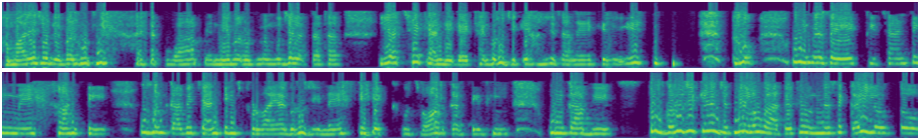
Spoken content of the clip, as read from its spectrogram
हमारे जो नेबरहुड में वहाँ पे नेबरहुड में मुझे लगता था, ये अच्छे कैंडिडेट हैं गुरु जी के यहाँ ले जाने के लिए। तो उनमें से एक थी चैंटिंग में, आंटी, उनका भी चैंटिंग छुड़वाया गुरु जी ने, एक कुछ और करती थी, उनका भी। तो गुरु जी के यहाँ जितने लोग आते थे, उनमें से कई लोग तो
